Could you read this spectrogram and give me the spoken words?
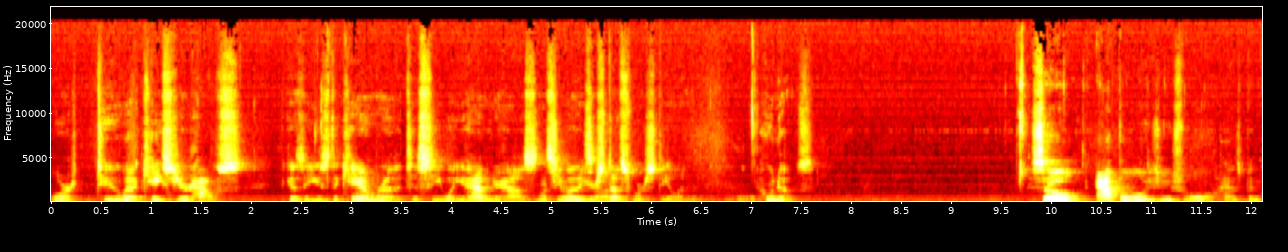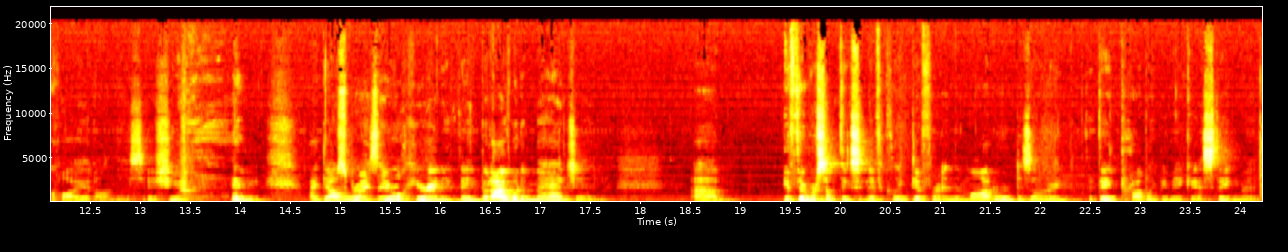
or to uh, case your house because they use the camera to see what you have in your house and What's see whether your inside. stuff's worth stealing. Who knows? So Apple, as usual, has been quiet on this issue, and I doubt we'll, we'll hear anything. But I would imagine um, if there were something significantly different in the modern design, that they'd probably be making a statement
